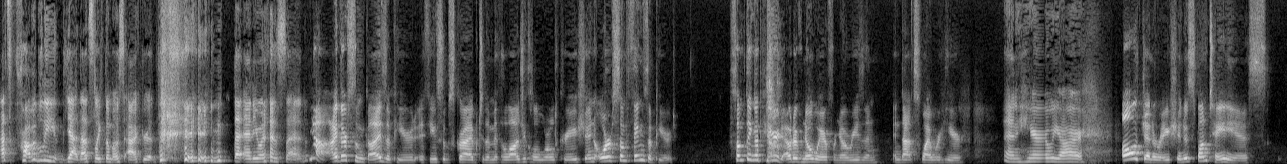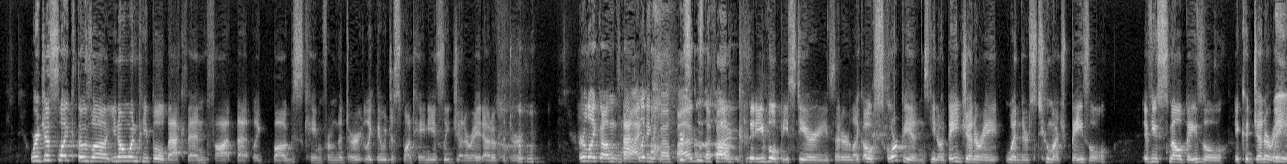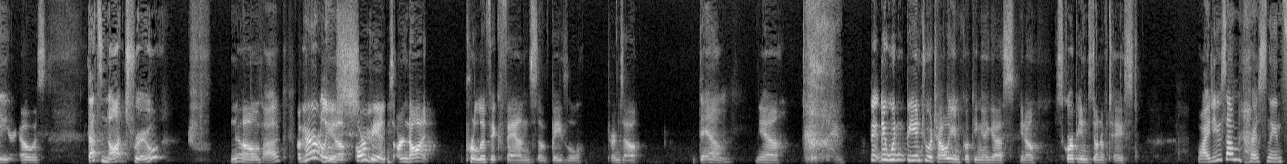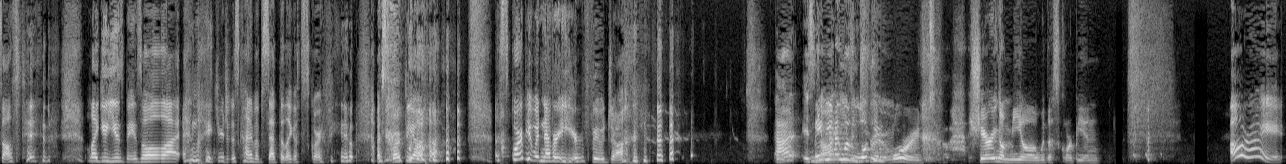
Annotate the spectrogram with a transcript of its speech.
That's probably yeah. That's like the most accurate thing that anyone has said. Yeah, either some guys appeared if you subscribe to the mythological world creation, or some things appeared. Something appeared out of nowhere for no reason, and that's why we're here. and here we are. All generation is spontaneous. We're just like those, uh, you know, when people back then thought that like bugs came from the dirt, like they would just spontaneously generate out of the dirt. Or like um That's that how I like think about bugs, the fuck? medieval bestiaries that are like oh scorpions you know they generate when there's too much basil. If you smell basil it could generate in your nose. That's not true. no. The fuck? apparently Oh, uh, scorpions are not prolific fans of basil turns out. Damn. yeah. They, they wouldn't be into italian cooking i guess you know. Scorpions don't have taste Why do you sound personally insulted? like you use basil a lot and like you're just kind of upset that like a Scorpio a Scorpio a Scorpio would never eat your food, John. That is maybe i was looking true. forward to sharing a meal with a scorpion All right.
